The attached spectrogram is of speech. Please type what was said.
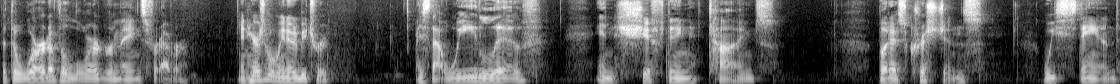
that the word of the Lord remains forever. And here's what we know to be true is that we live in shifting times. But as Christians, we stand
